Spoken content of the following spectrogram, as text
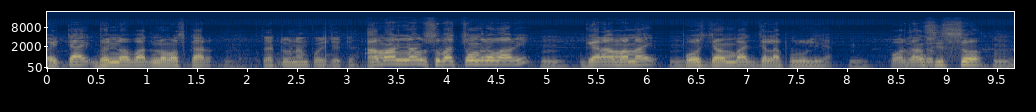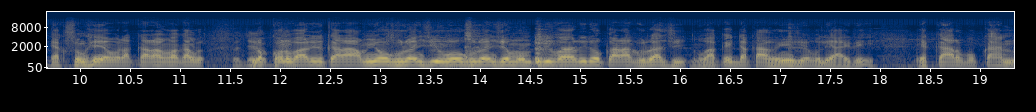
ওইটাই ধন্যবাদ নমস্কার। তো একটু নাম পরিচয়টা? আমার নাম সুভাষচন্দ্র বাউরি গেরামানাই পোস্ট জামবাজ জেলা পুরুলিয়া। প্রধান শিষ্য একসঙ্গে আমরা কারা তো লক্ষণ বাড়ির কারা আমিও ঘুরাইছি ও ঘুরাইছে মন্ত্রী বাড়িরও কারা ঘুরাছি ওকেই ডাকা হয়েছে বলি আয় রে এ কার কার ন?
